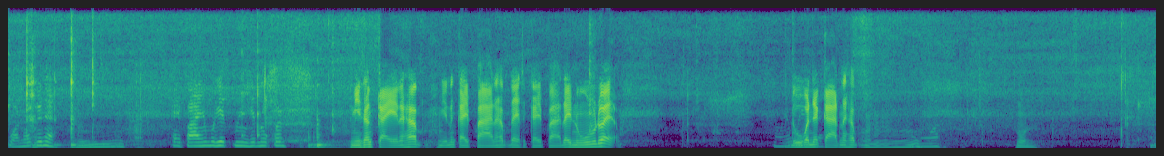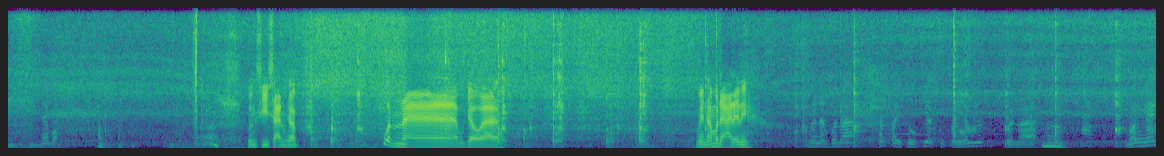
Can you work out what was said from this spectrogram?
หัวนกด้วยเนี่ยไก่ปลายังไม่เห็ดมีเห็ดนกกันมีทั้งไก่นะครับ มีทั้งไก่ป่านะครับ ได้ไก่ป่าได้หนูมาด้วย ดูบรรยากาศนะครับอื้อหือนุ่นเบิ่งสีสันครับ ปวนนาพวกเจ้าว่าเป็นธรรมดาได้นี่เมื่อนั้นเพิ่นว่าท่านไปสู่เที่ยวสิไปน้ำยึดเพิ่นว่าอืมบางแรง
